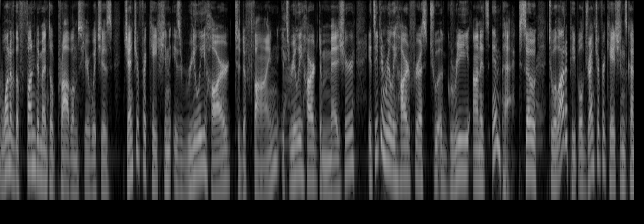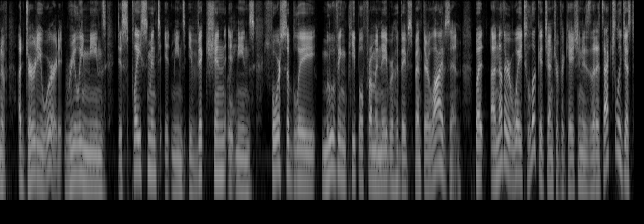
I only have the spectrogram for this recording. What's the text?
one of the fundamental problems here, which is gentrification is really hard to define. Yeah. It's really hard to measure. It's even really hard for us to agree on its impact. So, right. to a lot of people, gentrification is kind of a dirty word. It really means displacement, it means eviction, right. it means forcibly moving people from a neighborhood they've spent their lives in. But another way to look at gentrification is that it's actually just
